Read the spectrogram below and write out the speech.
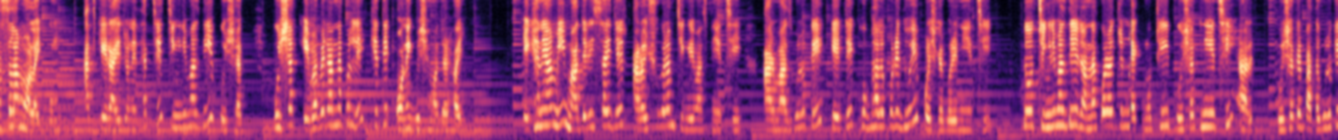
আসসালামু আলাইকুম। আজকের আয়োজনে থাকছে চিংড়ি মাছ দিয়ে পুঁই শাক পুঁই শাক এভাবে রান্না করলে খেতে অনেক বেশি মজার হয়। এখানে আমি মাঝারি সাইজের আড়াইশো গ্রাম চিংড়ি মাছ নিয়েছি আর মাছগুলোকে কেটে খুব ভালো করে ধুয়ে পরিষ্কার করে নিয়েছি। তো চিংড়ি মাছ দিয়ে রান্না করার জন্য এক মুঠি পুঁই শাক নিয়েছি আর পুঁই শাকের পাতাগুলোকে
